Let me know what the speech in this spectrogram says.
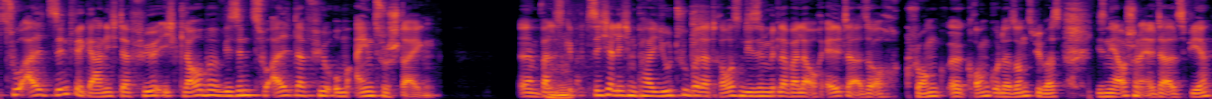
zu alt sind wir gar nicht dafür. Ich glaube, wir sind zu alt dafür, um einzusteigen. Ähm, weil mhm. es gibt sicherlich ein paar YouTuber da draußen, die sind mittlerweile auch älter, also auch Kronk, äh, Kronk oder sonst wie was, die sind ja auch schon älter als wir,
